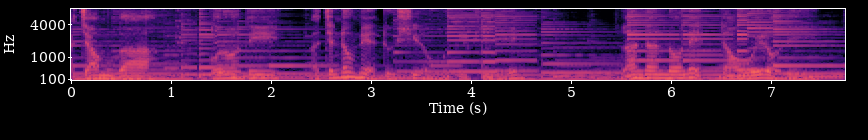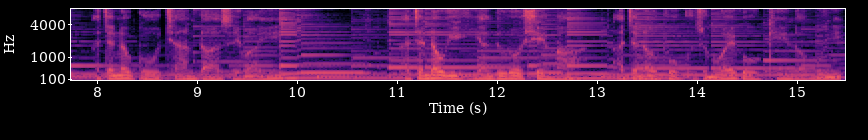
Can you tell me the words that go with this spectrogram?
အကြောင်းမူကားကိုယ်တော်သည်အကျွန်ုပ်နှင့်အတူရှိတော်မူသည်ဖြစ်၍လန်ဒန်တော်နှင့်တောင်ဝေးတော်သည်အကျွန်ုပ်ကိုချမ်းသာစေပါ၏အကျွန်ုပ်၏ရန်သူတို့ရှေ့မှအကျွန်ုပ်ဖို့စပွဲကိုခင်းတော်မူ၏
